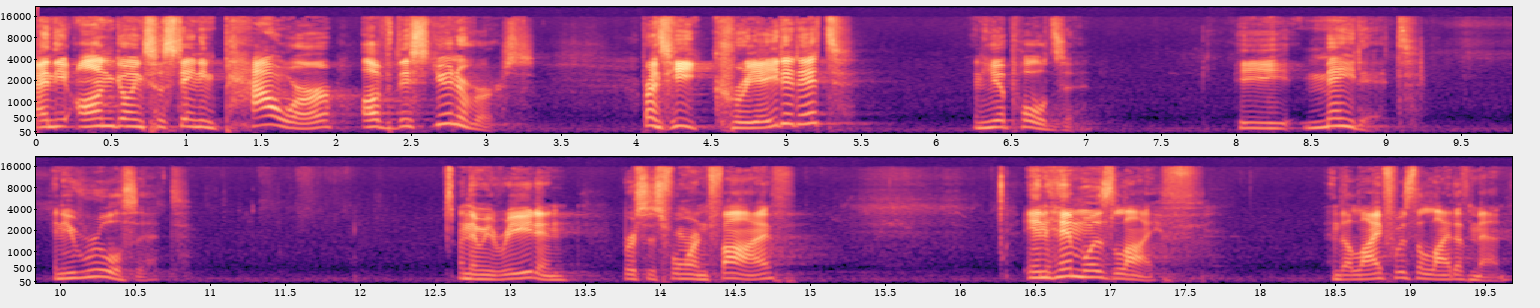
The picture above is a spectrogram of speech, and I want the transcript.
and the ongoing sustaining power of this universe. Friends, he created it and he upholds it. He made it and he rules it. And then we read in verses 4 and 5 in him was life, and the life was the light of men.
